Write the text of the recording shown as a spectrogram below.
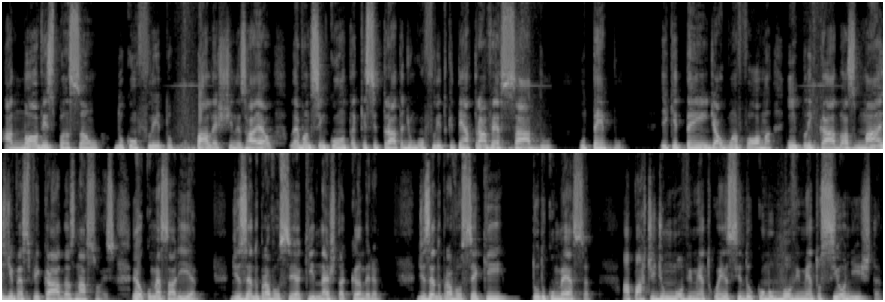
a nova expansão do conflito Palestina-Israel, levando-se em conta que se trata de um conflito que tem atravessado o tempo e que tem, de alguma forma, implicado as mais diversificadas nações. Eu começaria dizendo para você aqui nesta câmera, dizendo para você que tudo começa a partir de um movimento conhecido como movimento sionista.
